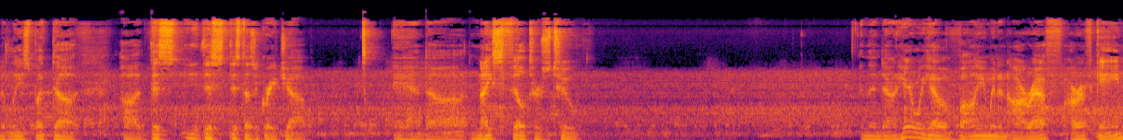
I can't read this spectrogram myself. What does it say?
Middle East. But uh, uh, this this this does a great job, and uh, nice filters too. And then down here we have a volume and an RF, RF gain.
